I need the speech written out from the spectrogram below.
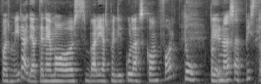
pues mira, ya tenemos varias películas confort. Tú, porque Eh, no las has visto.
